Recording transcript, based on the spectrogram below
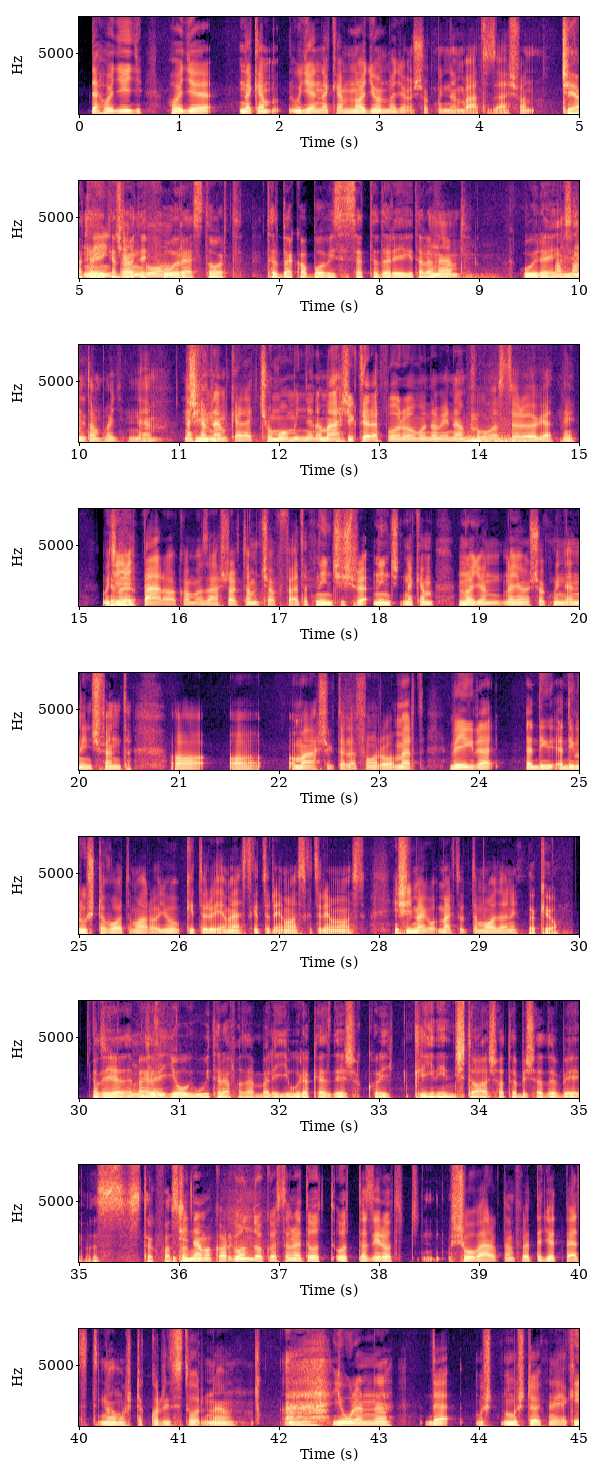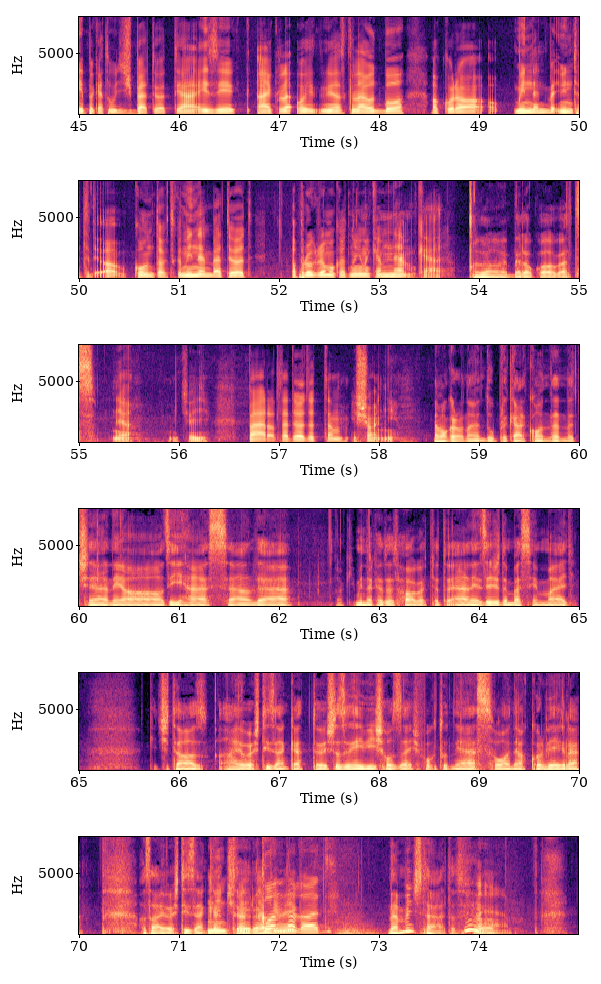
De hogy így, hogy nekem, ugye nekem nagyon-nagyon sok minden változás van. Csináltál egyébként rajta egy full restort? Tehát backupból visszaszedted a régi telefont? Újra Azt mondtam, hogy nem. Nekem Zsír. nem kell egy csomó minden a másik telefonról, mondom, én nem fogom azt törölgetni. Úgyhogy egy pár alkalmazást raktam csak fel. Tehát nincs is, nincs, nekem nagyon-nagyon sok minden nincs fent a, a, a másik telefonról, mert végre eddig, eddig lusta voltam arra, hogy jó, kitöröljem ezt, kitöröljem azt, kitöröljem azt. És így meg, meg tudtam oldani. Tök jó. Hát, hogy meg ez egy jó új telefon, az ember így újra kezdés, akkor így clean install, stb. stb. Ez, ez tök fasz. Úgyhogy nem akar. Gondolkoztam, mert ott, ott azért ott sóvárogtam fölött egy öt percet, na most akkor restore, nem. Áh, jó lenne, de most, most tök a képeket úgyis betölti a, izé, iCloud, vagy mi az, cloudból, akkor a, minden, tehát a kontaktokat minden betölt, a programokat meg nekem nem kell. Valahogy belogolgatsz. Ja. Úgyhogy párat letöltöttem, és annyi. Nem akarok nagyon duplikált contentet csinálni az IHS-szel, de aki mind a kettőt hallgatja, elnézést, de beszélj már egy kicsit az iOS 12, és az Évi is hozzá is fog tudni elszólni akkor végre az iOS Nincs fent 12-ről. neki. még. Gondolod? Nem nincs találtad föl? Nem.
